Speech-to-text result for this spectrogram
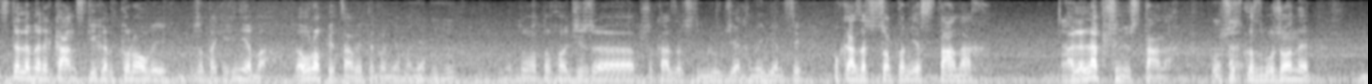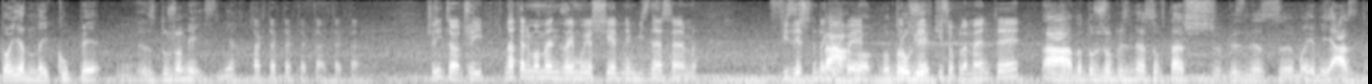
styl amerykański, hardkorowy, że takich nie ma. W Europie całej tego nie ma, nie? Mhm. No to o to chodzi, że przekazać tym ludziom jak najwięcej, pokazać co tam jest w Stanach, Aha. ale lepszy niż w Stanach, bo No wszystko złożone do jednej kupy Mhm. z dużo miejsc, nie? Tak, tak, tak, tak, tak, tak, tak. Czyli co, czyli na ten moment zajmujesz się jednym biznesem fizycznym, tak Tak, jakby no- no drugi- odżywki, suplementy. Tak, no dużo biznesów też, biznes y, moje wyjazdy.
